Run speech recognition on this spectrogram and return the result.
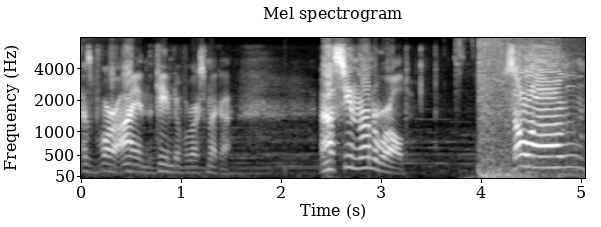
As before, I am the Game Devil Rex Mecha. And I'll see you in the underworld. So long!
